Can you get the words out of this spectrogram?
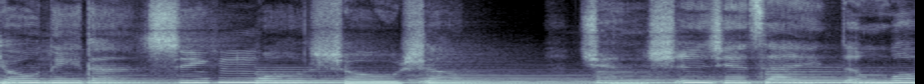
有你担心我受伤，全世界在等我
